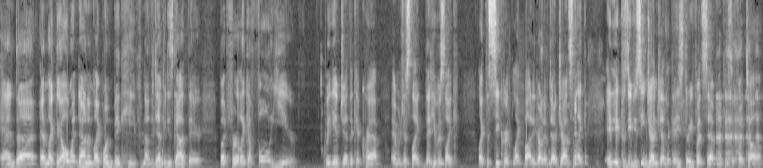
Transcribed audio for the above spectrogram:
And uh, and like they all went down in like one big heap. Now the deputies got there, but for like a full year, we gave Jedlicka crap, and we're just like that he was like like the secret like bodyguard of Doug Johnson, like because if you've seen John Jedlicka, he's three foot seven if he's a foot tall,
